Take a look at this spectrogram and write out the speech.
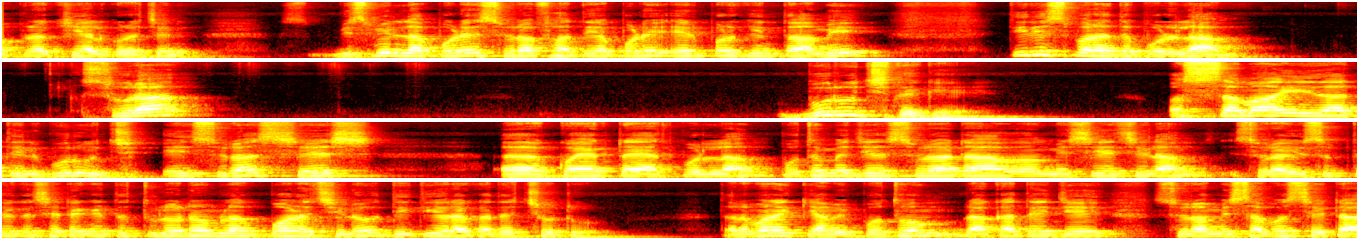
আপনারা খেয়াল করেছেন? বিসমিল্লা পড়ে, সুরা ফাতিয়া পড়ে, এরপর কিন্তু আমি তিরিশ পাড়াতে পড়লাম। সুরা বুরুজ থেকে। অসামাইদাতিল বুরুজ, এই সুরা শেষ কয়েকটা আয়াত পড়লাম। প্রথমে যে সুরাটা মিশিয়েছিলাম, সুরা ইউসুফ থেকে, সেটা কিন্তু তুলনামূলক বড় ছিল, দ্বিতীয় রাকাতে ছোট। তার মানে কি? আমি প্রথম রাকাতে যে সুরা মিশাবো, সেটা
